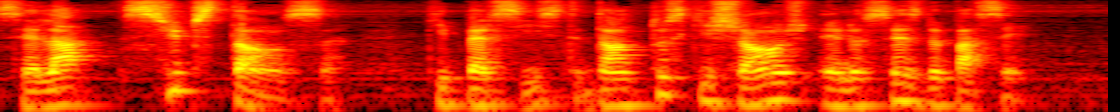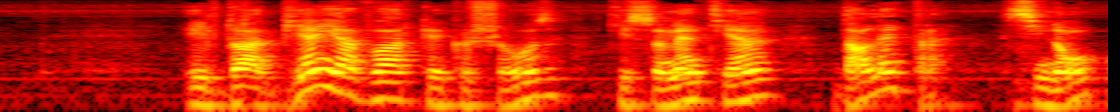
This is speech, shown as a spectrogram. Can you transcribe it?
C'est la substance qui persiste dans tout ce qui change et ne cesse de passer. Il doit bien y avoir quelque chose qui se maintient dans l'être, sinon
